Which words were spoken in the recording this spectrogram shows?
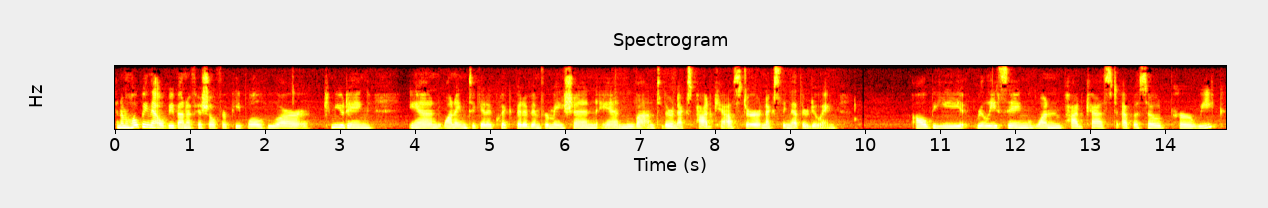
and I'm hoping that will be beneficial for people who are commuting and wanting to get a quick bit of information and move on to their next podcast or next thing that they're doing. I'll be releasing one podcast episode per week.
